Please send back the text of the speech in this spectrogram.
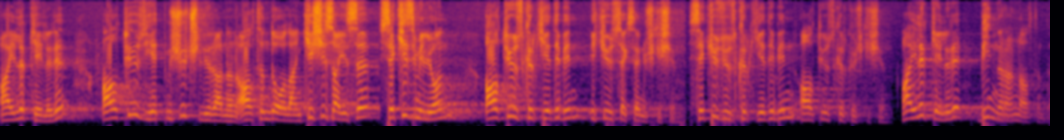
Aylık geliri 673 liranın altında olan kişi sayısı 8 milyon 647 bin 283 kişi. 847 bin 643 kişi. Aylık geliri 1000 liranın altında.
